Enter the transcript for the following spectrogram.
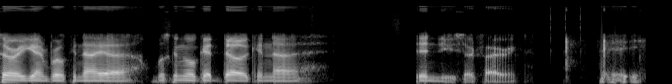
Sorry again, Broken. I uh, was gonna go get Doug and uh, didn't you start firing? Hey.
